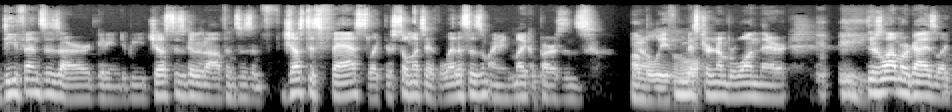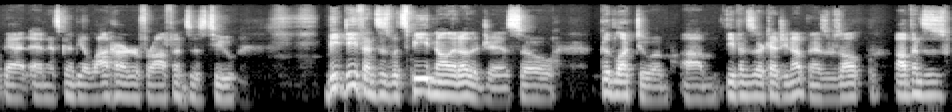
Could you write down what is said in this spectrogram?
defenses are getting to be just as good at offenses and just as fast. Like there's so much athleticism. I mean, Micah Parsons, know, Unbelievable. Mr. Number One there. There's a lot more guys like that, and it's going to be a lot harder for offenses to beat defenses with speed and all that other jazz. So good luck to them. Um, defenses are catching up, and as a result, offenses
